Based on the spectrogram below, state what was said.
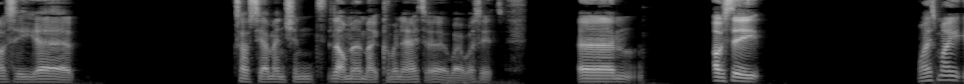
Obviously, uh, 'cause obviously, I mentioned Little Mermaid coming out. Uh, where was it? Um, obviously, why is my?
